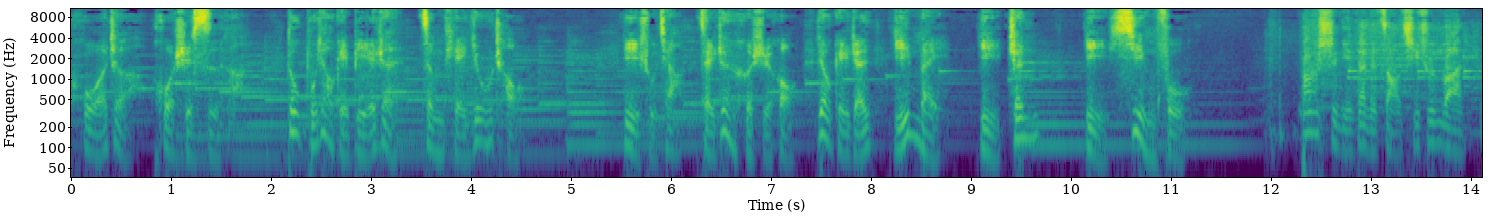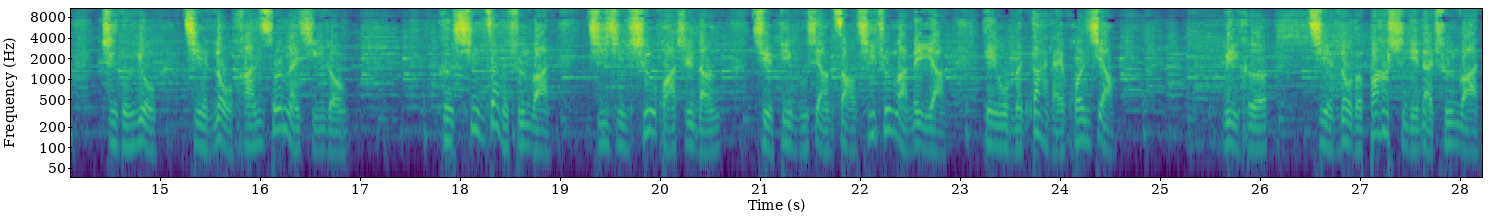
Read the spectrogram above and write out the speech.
活着或是死了，都不要给别人增添忧愁。艺术家在任何时候要给人以美、以真、以幸福。八十年代的早期春晚，只能用简陋寒酸来形容。可现在的春晚，极尽奢华之能，却并不像早期春晚那样给我们带来欢笑。为何简陋的八十年代春晚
